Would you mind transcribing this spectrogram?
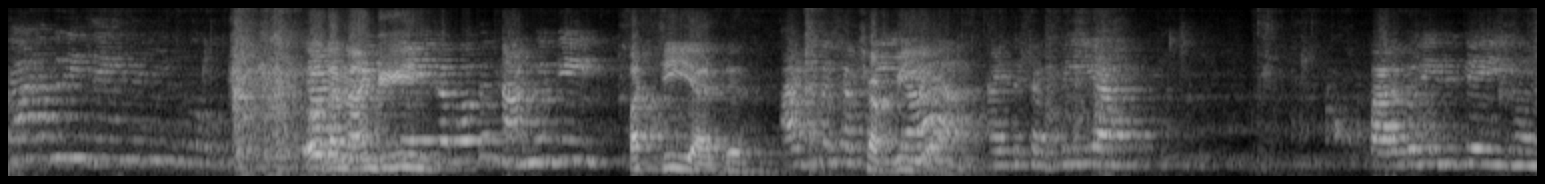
ਜਨਵਰੀ 23 ਤਰੀਕ ਨੂੰ। ਉਹ ਤਾਂ ਲੰਘ ਗਈ। ਇਹ ਤਾਂ ਬਹੁਤ ਲੰਘ ਗਈ। 25 ਅੱਜ। ਅੱਜ ਤਾਂ 26 ਛੱਬੀ ਆ। ਆ। ਅੱਜ ਤਾਂ 26 ਆ। ਫਰਵਰੀ ਦੀ 23 ਨੂੰ।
